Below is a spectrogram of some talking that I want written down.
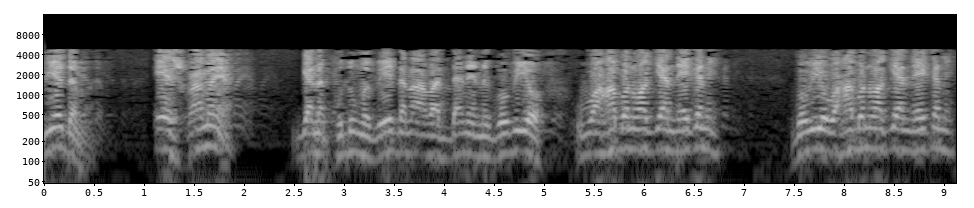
වියදම ඒ ශ්‍රමය ගැන පුදුම වේදනාවක් දැනෙන ගොවියෝ වහබනවා කියන්නේ ඒකනේ. ගොවියෝ වහබනවා කියන්නේ ඒකනේ.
